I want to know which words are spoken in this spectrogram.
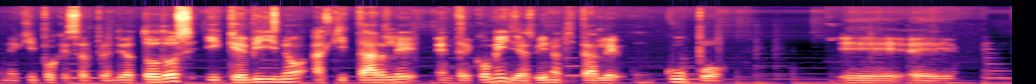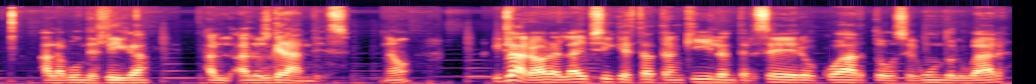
Un equipo que sorprendió a todos y que vino a quitarle, entre comillas, vino a quitarle un cupo eh, eh, a la Bundesliga, a, los grandes, ¿no? Y claro, ahora el Leipzig está tranquilo en tercero, cuarto, segundo lugar,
